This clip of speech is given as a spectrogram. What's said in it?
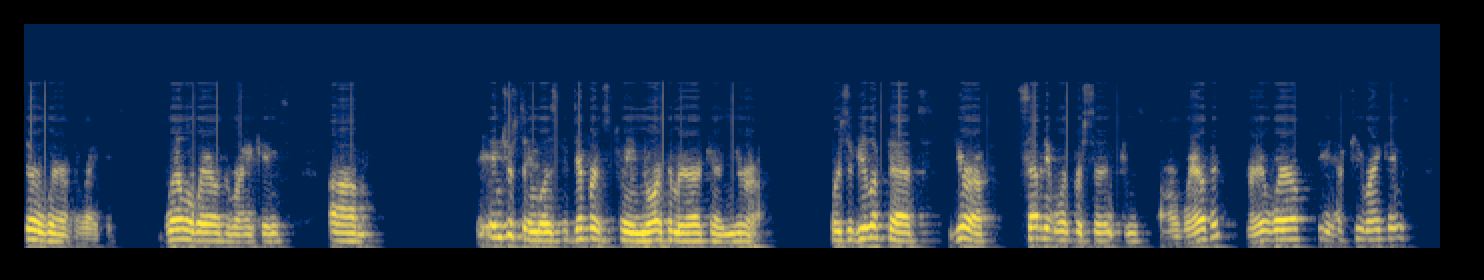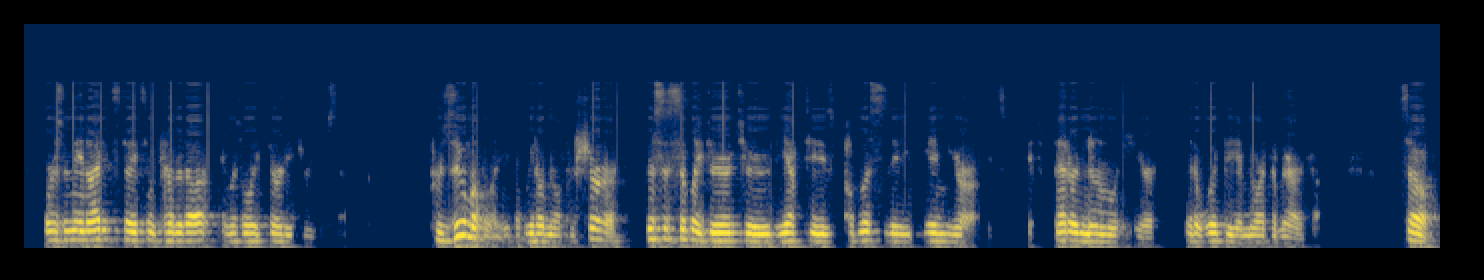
they're aware of the rankings well aware of the rankings. Um, interesting was the difference between North America and Europe. Whereas if you looked at Europe, 71% are aware of it, very aware of the FT rankings, whereas in the United States and Canada, it was only 33%. Presumably, but we don't know for sure, this is simply due to the FT's publicity in Europe. It's, it's better known here than it would be in North America. So,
